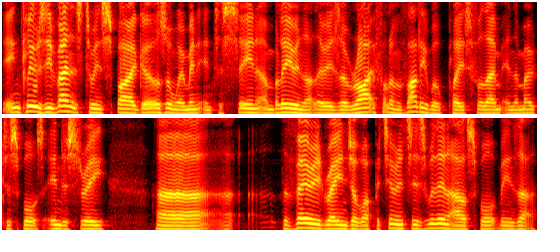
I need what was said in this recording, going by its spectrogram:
It includes events to inspire girls and women into seeing and believing that there is a rightful and valuable place for them in the motorsports industry. Uh, the varied range of opportunities within our sport means that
